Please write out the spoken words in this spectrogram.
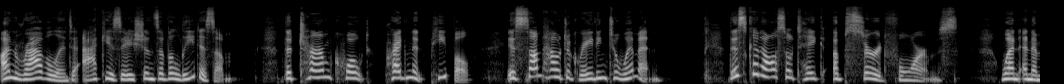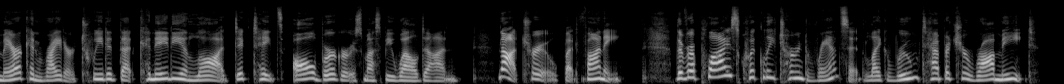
unravel into accusations of elitism. The term, quote, pregnant people is somehow degrading to women. This can also take absurd forms when an American writer tweeted that Canadian law dictates all burgers must be well done. Not true, but funny. The replies quickly turned rancid like room temperature raw meat.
